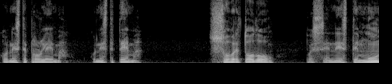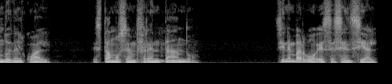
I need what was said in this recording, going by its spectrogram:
con este problema, con este tema. Sobre todo, pues en este mundo en el cual estamos enfrentando. Sin embargo, es esencial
